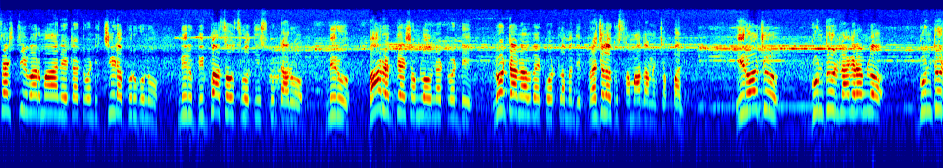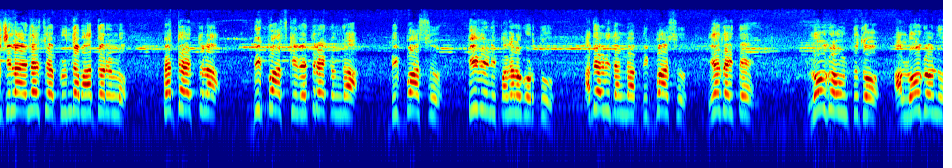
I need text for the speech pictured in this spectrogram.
షష్ఠి వర్మ అనేటటువంటి చీడ పురుగును మీరు బిగ్ బాస్ హౌస్లో తీసుకుంటారో మీరు భారతదేశంలో ఉన్నటువంటి నూట నలభై కోట్ల మంది ప్రజలకు సమాధానం చెప్పాలి. ఈరోజు గుంటూరు నగరంలో గుంటూరు జిల్లా ఎన్ఎస్ఏ బృందం ఆధ్వర్యంలో పెద్ద ఎత్తున బిగ్ బాస్కి వ్యతిరేకంగా బిగ్ బాస్ టీవీని పగలగొడుతూ అదేవిధంగా బిగ్ బాస్ ఏదైతే లోగో ఉంటుందో ఆ లోగోను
